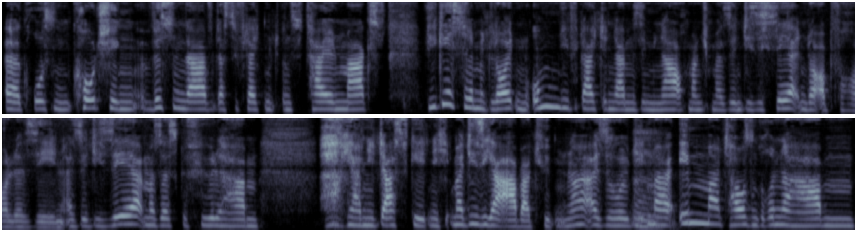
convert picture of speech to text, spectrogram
äh, großen Coaching-Wissen da, das du vielleicht mit uns teilen magst. Wie gehst du denn mit Leuten um, die vielleicht in deinem Seminar auch manchmal sind, die sich sehr in der Opferrolle sehen? Also die sehr immer so das Gefühl haben, ach ja, nee, das geht nicht. Immer diese Ja-Aber-Typen, ne? Also die mhm. immer, immer tausend Gründe haben,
